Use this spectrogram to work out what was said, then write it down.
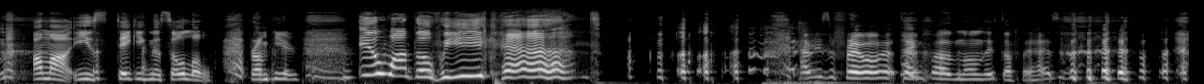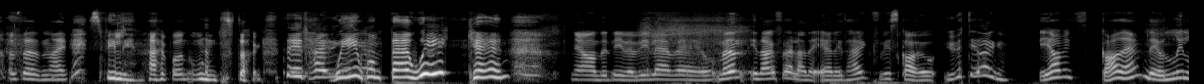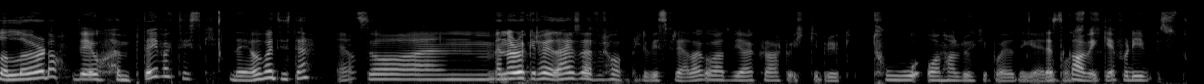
Anna is taking the solo from here. You want the weekend. Jeg blir så flau av å tenke på at noen utafor her og så er det her Spill inn her på en onsdag. We want that weekend. Ja, det livet vi lever er jo Men i dag føler jeg det er litt helg, for vi skal jo ut i dag. Ja, vi skal det. Det er jo lille lørdag. Det er jo hump day, faktisk. Det er jo faktisk det. Ja. Så um, Men når dere hører det her, så er det forhåpentligvis fredag, og at vi har klart å ikke bruke to og en halv uke på å redigere post. det skal vi ikke, fordi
